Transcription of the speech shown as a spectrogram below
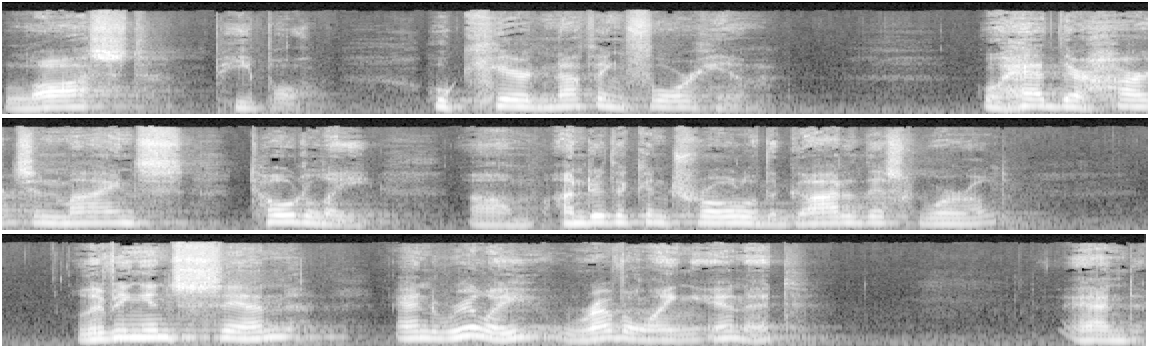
lost people who cared nothing for him, who had their hearts and minds totally um, under the control of the God of this world, living in sin and really reveling in it, and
